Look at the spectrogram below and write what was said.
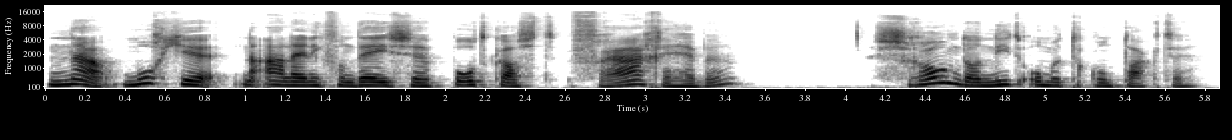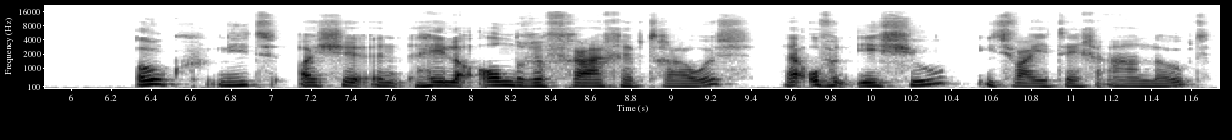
Nou, mocht je naar aanleiding van deze podcast vragen hebben, schroom dan niet om me te contacten. Ook niet als je een hele andere vraag hebt trouwens, hè, of een issue, iets waar je tegenaan loopt,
